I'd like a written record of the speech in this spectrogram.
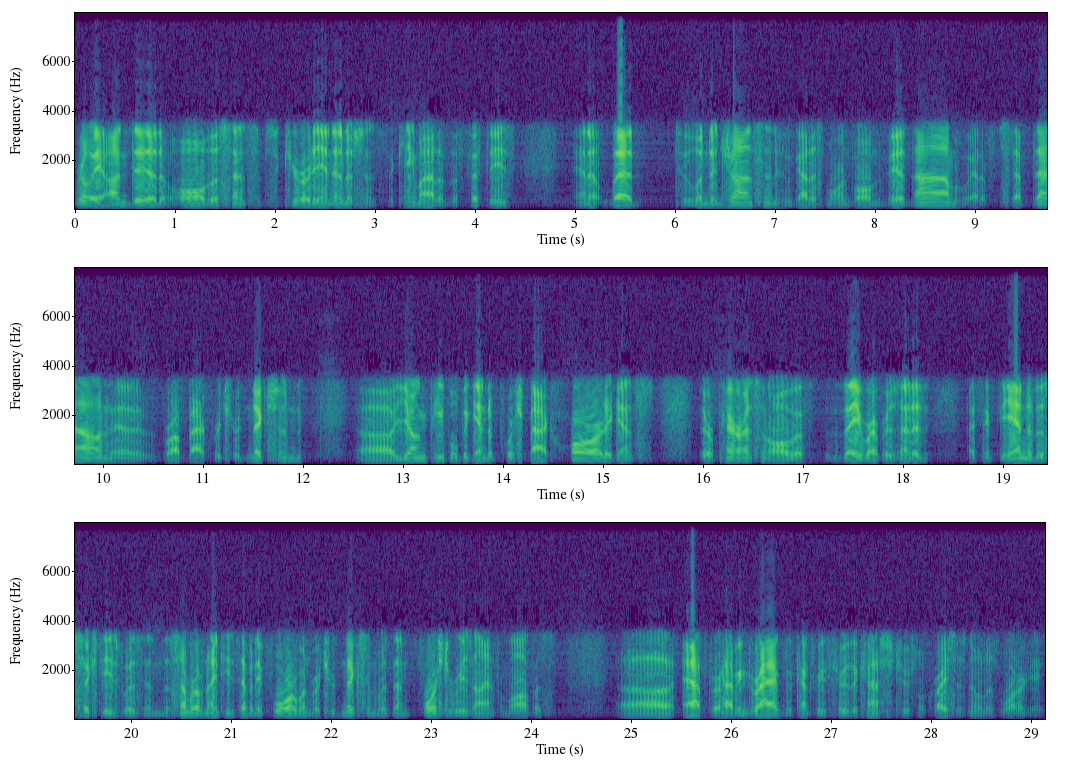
really undid all the sense of security and innocence that came out of the 50s, and it led to Lyndon Johnson, who got us more involved in Vietnam, who had to step down, uh, brought back Richard Nixon. Uh, young people began to push back hard against their parents and all that they represented. I think the end of the 60s was in the summer of 1974 when Richard Nixon was then forced to resign from office uh, after having dragged the country through the constitutional crisis known as Watergate.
